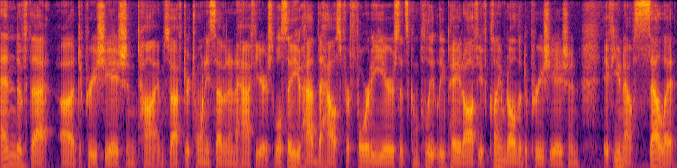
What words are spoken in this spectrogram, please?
end of that uh, depreciation time so after 27 and a half years we'll say you had the house for 40 years it's completely paid off you've claimed all the depreciation. If you now sell it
